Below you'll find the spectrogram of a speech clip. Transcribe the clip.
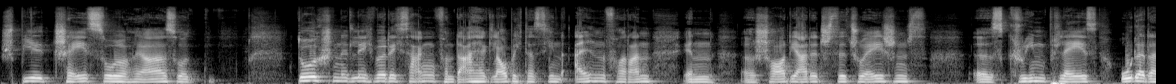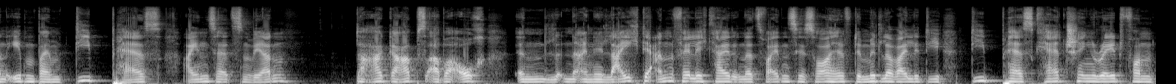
spielt Chase so ja so durchschnittlich würde ich sagen. Von daher glaube ich dass sie in allen voran in äh, Short Yardage Situations äh, Screenplays oder dann eben beim Deep Pass einsetzen werden. Da gab es aber auch ein, eine leichte Anfälligkeit in der zweiten Saisonhälfte. Mittlerweile die Deep Pass Catching Rate von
